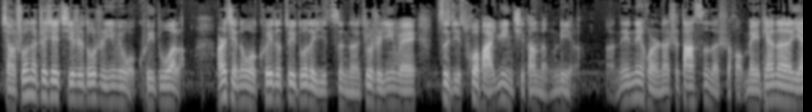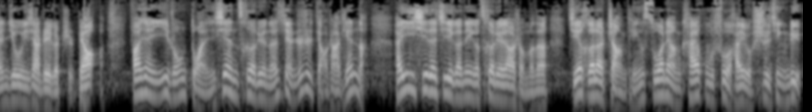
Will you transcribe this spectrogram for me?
想说呢，这些其实都是因为我亏多了，而且呢，我亏的最多的一次呢，就是因为自己错把运气当能力了。啊，那那会儿呢是大四的时候，每天呢研究一下这个指标，发现一种短线策略呢简直是屌炸天呐！还依稀的记个那个策略叫什么呢？结合了涨停、缩量、开户数还有市净率，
